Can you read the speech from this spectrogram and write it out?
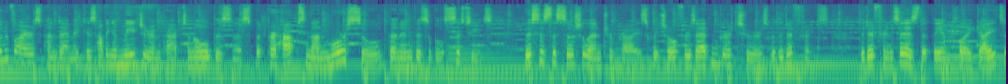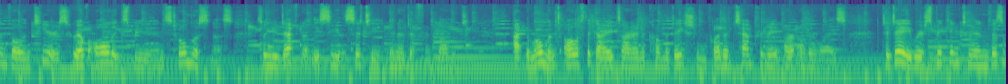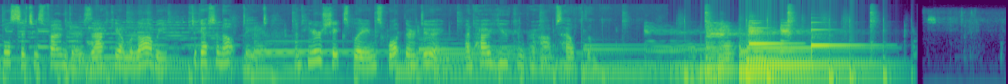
coronavirus pandemic is having a major impact on all business, but perhaps none more so than Invisible Cities. This is the social enterprise which offers Edinburgh tours with a difference. The difference is that they employ guides and volunteers who have all experienced homelessness, so you definitely see the city in a different light. At the moment, all of the guides are in accommodation, whether temporary or otherwise. Today, we're speaking to Invisible Cities founder Zakia Moulaoui to get an update, and here she explains what they're doing and how you can perhaps help them.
